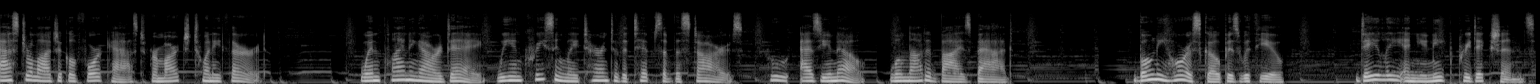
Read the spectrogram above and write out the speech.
Astrological forecast for March 23rd. When planning our day, we increasingly turn to the tips of the stars, who, as you know, will not advise bad. Bonny Horoscope is with you. Daily and unique predictions.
